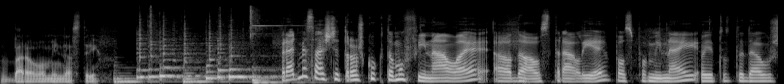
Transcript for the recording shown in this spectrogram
v barovom industrii. Vráťme sa ešte trošku k tomu finále eh, do Austrálie, pospomínaj. Je to teda už,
